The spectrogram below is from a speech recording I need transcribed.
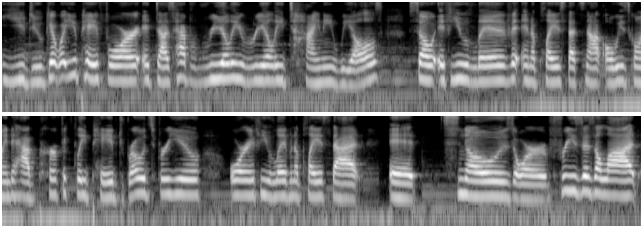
you do get what you pay for. It does have really, really tiny wheels. So if you live in a place that's not always going to have perfectly paved roads for you, or if you live in a place that it snows or freezes a lot,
